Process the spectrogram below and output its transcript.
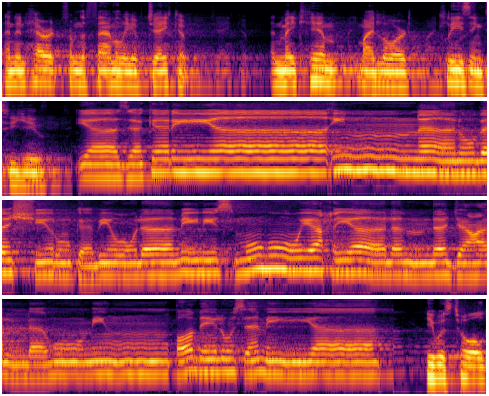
and inherit from the family of Jacob, and make him, my Lord, pleasing to you. يا زكريا إنا نبشرك بغلام اسمه يحيى لم نجعل له من قبل سميا He was told,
